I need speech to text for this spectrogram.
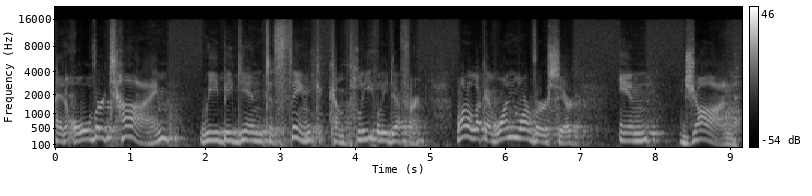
And over time, we begin to think completely different. I want to look at one more verse here in John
